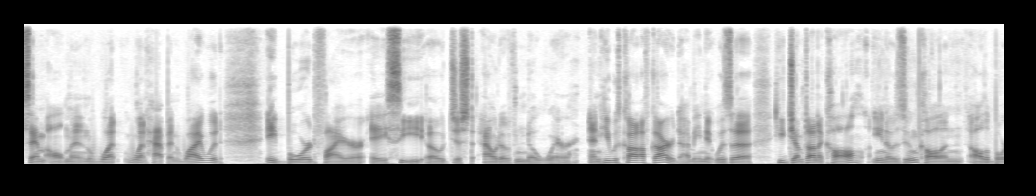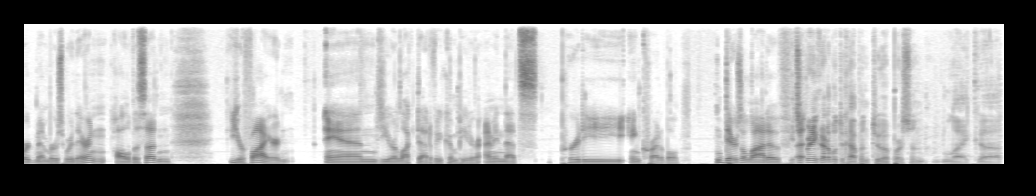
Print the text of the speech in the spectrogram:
Sam Altman and what what happened. Why would a board fire a CEO just out of nowhere? And he was caught off guard. I mean, it was a he jumped on a call, you know, a Zoom call, and all the board members were there, and all of a sudden, you're fired and you're locked out of your computer. I mean, that's pretty incredible. There's a lot of it's uh, pretty incredible to happen to a person like uh,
